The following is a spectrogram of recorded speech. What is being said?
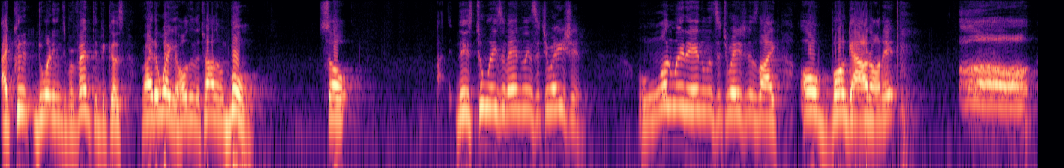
I couldn't do anything to prevent it because right away you're holding the child and boom. So there's two ways of handling the situation. One way to handle the situation is like, oh, bug out on it. Oh,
